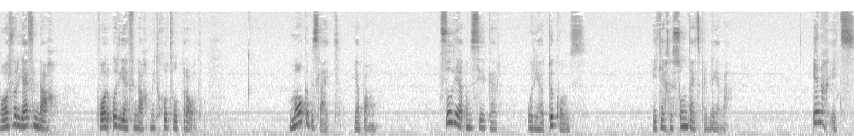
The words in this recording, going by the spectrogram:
waarvoor jy vandag waaroor jy vandag met God wil praat? Maak 'n besluit, jy bang. Voel jy onseker oor jou toekoms? het jy gesondheidsprobleme. Enigiets.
